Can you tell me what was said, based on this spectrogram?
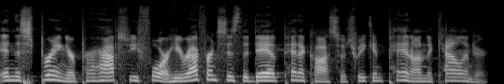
in the spring or perhaps before. He references the day of Pentecost, which we can pin on the calendar.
